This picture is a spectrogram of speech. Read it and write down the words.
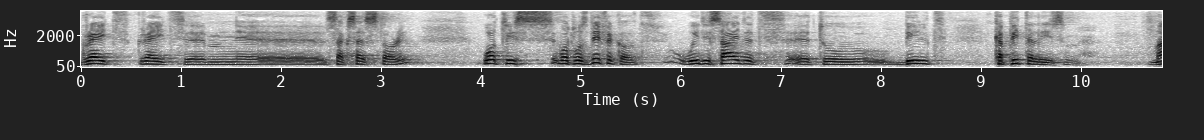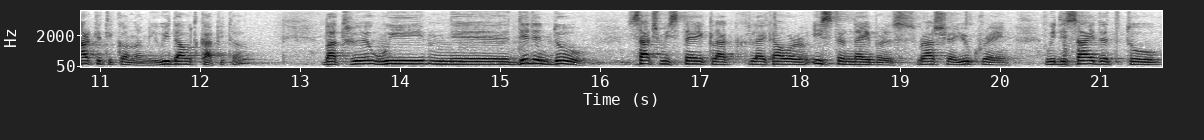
great, great um, uh, success story. What, is, what was difficult, we decided uh, to build capitalism, market economy without capital, but we uh, didn't do such mistake like, like our eastern neighbors, Russia, Ukraine. We decided to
